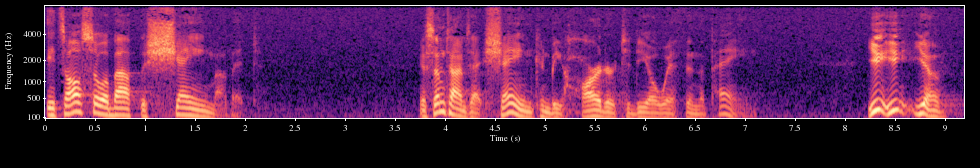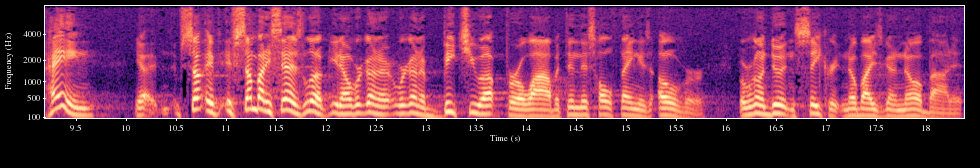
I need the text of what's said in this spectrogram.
It's also about the shame of. You know, sometimes that shame can be harder to deal with than the pain. You, you, you know, pain, you know, if, so, if, if somebody says, look, you know, we're going we're gonna beat you up for a while, but then this whole thing is over, but we're going to do it in secret and nobody's going to know about it,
